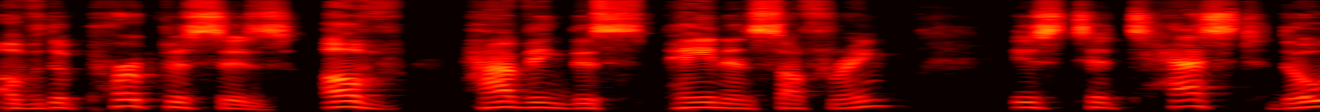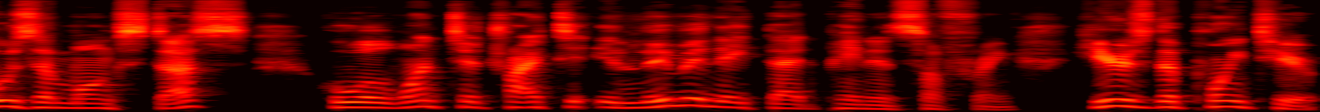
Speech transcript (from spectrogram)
of the purposes of having this pain and suffering is to test those amongst us who will want to try to eliminate that pain and suffering. Here's the point here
